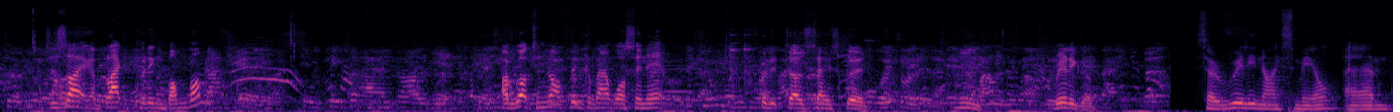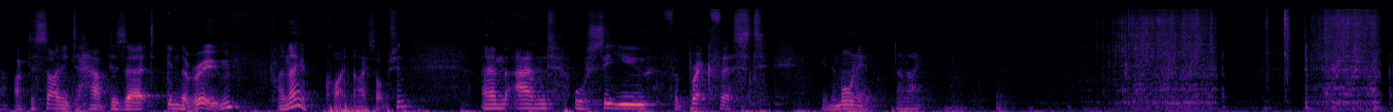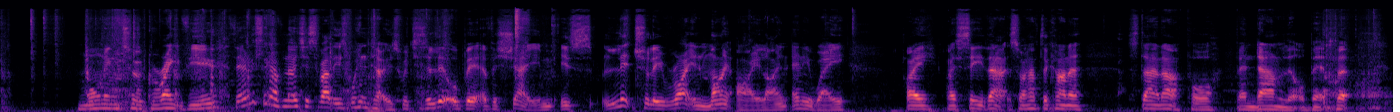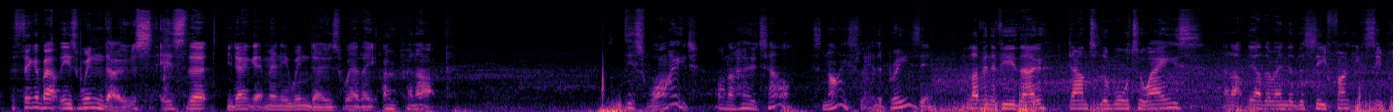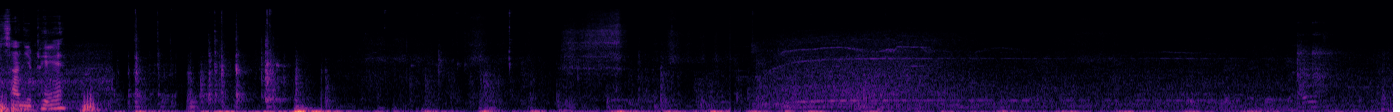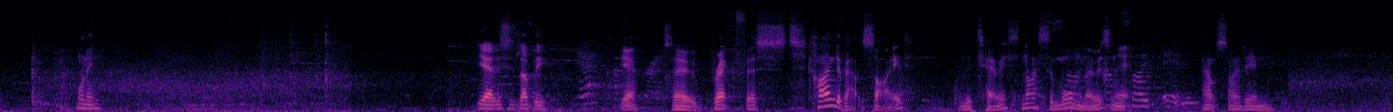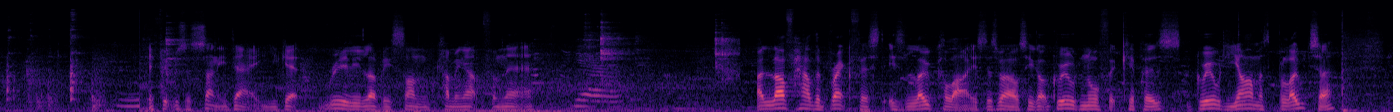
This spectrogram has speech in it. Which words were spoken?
Just like a black pudding bomb. I've got to not think about what's in it, but it does taste good. Mm, really good. So really nice meal. Um, I've decided to have dessert in the room I know, quite a nice option. Um, and we'll see you for breakfast in the morning. All right. Morning to a great view. The only thing I've noticed about these windows, which is a little bit of a shame, is literally right in my eye line anyway. I, I see that, so I have to kind of stand up or bend down a little bit. But the thing about these windows is that you don't get many windows where they open up this wide on a hotel. It's nice, letting the breeze in. Loving the view though, down to the waterways and up the other end of the seafront, you can see Britannia Pier. Morning. Yeah, this is lovely. Yeah. So breakfast, kind of outside on the terrace. Nice and warm though, isn't it? Outside in. Outside in. If it was a sunny day, you get really lovely sun coming up from there. Yeah. I love how the breakfast is localized as well. So you've got grilled Norfolk kippers, grilled Yarmouth bloater,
